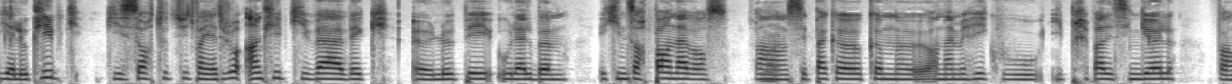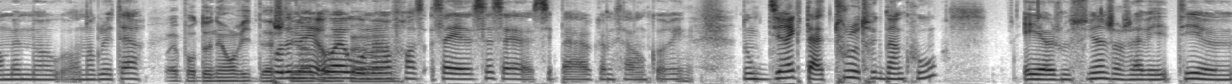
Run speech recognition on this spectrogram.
y a le clip qui- sort tout de suite. Enfin, il y a toujours un clip qui va avec l'EP ou l'album et qui ne sort pas en avance. Enfin, Ouais. c'est pas que, comme en Amérique où ils préparent des singles, enfin même euh, en Angleterre, Ouais, pour donner envie d'acheter pour donner, ouais, ou même en France. Ça, ça, ça, c'est pas comme ça en Corée. Mm. Donc direct, t'as tout le truc d'un coup. Et euh, je me souviens, genre, j'avais été euh,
